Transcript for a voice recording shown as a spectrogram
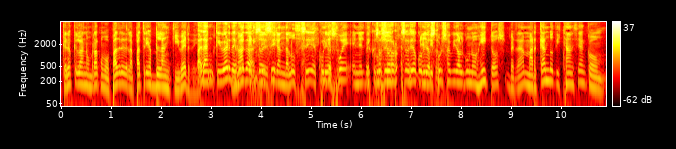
creo que lo ha nombrado como padre de la patria blanquiverde. Blanquiverde, no ¿verdad? ha querido Sí, decir sí. andaluza. Sí, es curioso. Y después en el eso discurso, ha sido- eso ha sido en curioso. el discurso ha habido algunos hitos, ¿verdad? Marcando distancia con,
